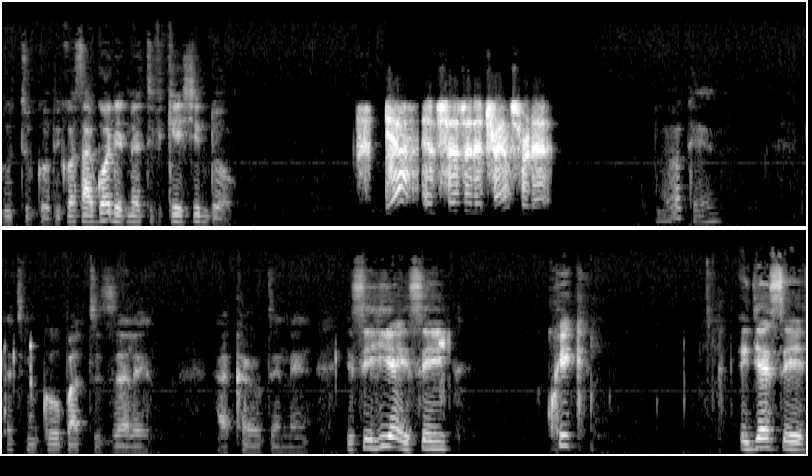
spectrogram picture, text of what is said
good to go because I got a notification though. Yeah, it says that it transferred it. Okay. Let me go back to Zelle account and then. You see, here it say quick it just say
